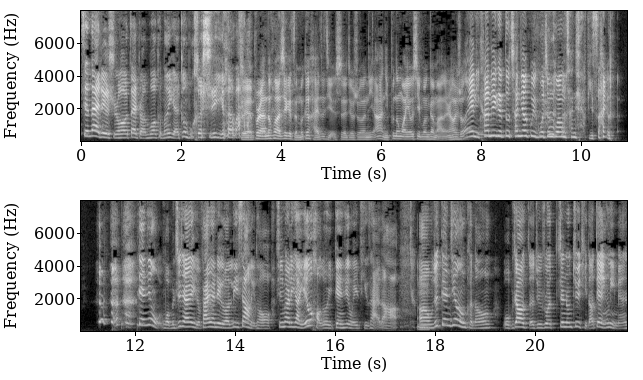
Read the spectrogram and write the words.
现在这个时候再转播，可能也更不合时宜了吧？对，不然的话，这个怎么跟孩子解释？就说你啊，你不能玩游戏，不能干嘛的？然后说，哎，你看那个都参加贵国争光，参加比赛了。电竞，我们之前也发现这个立项里头，新片立项也有好多以电竞为题材的哈。嗯、我觉得电竞可能我不知道，呃，就是说真正具体到电影里面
